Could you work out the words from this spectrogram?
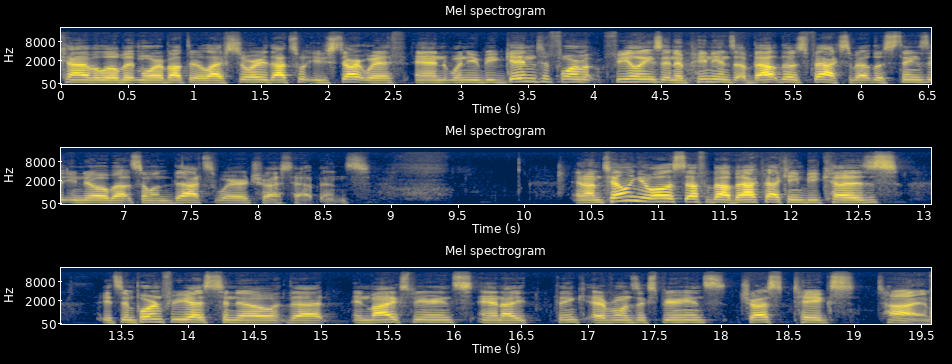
kind of a little bit more about their life story. That's what you start with. And when you begin to form feelings and opinions about those facts, about those things that you know about someone, that's where trust happens. And I'm telling you all this stuff about backpacking because it's important for you guys to know that in my experience, and I think everyone's experience, trust takes time.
